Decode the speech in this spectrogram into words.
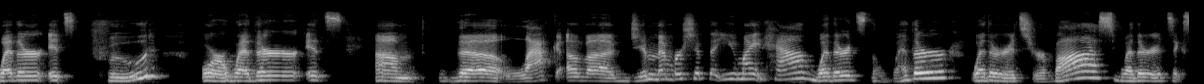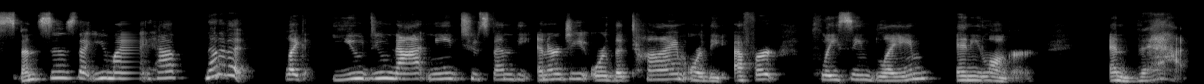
whether it's food or whether it's um, the lack of a gym membership that you might have, whether it's the weather, whether it's your boss, whether it's expenses that you might have, none of it. Like you do not need to spend the energy or the time or the effort placing blame any longer. And that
